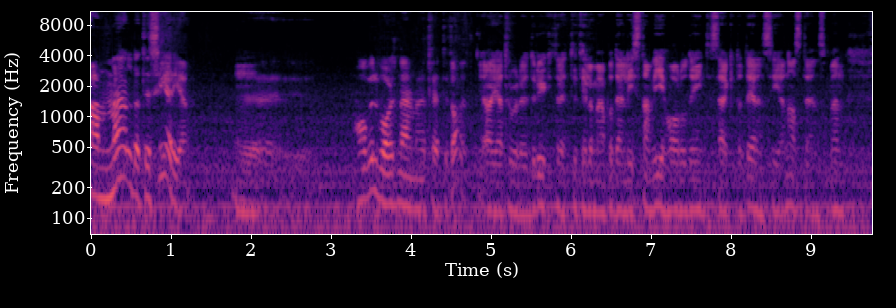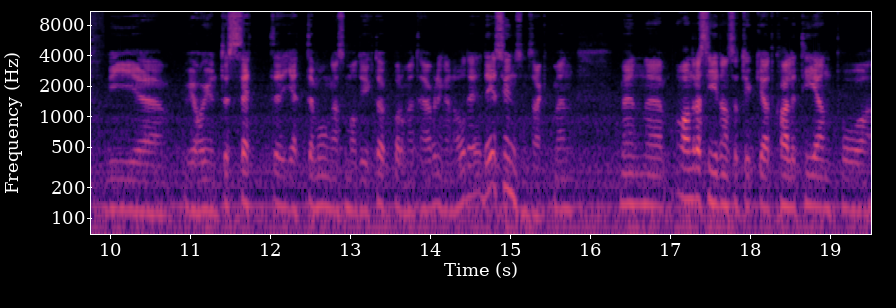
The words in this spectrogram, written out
anmälda till serien mm, eh, har väl varit närmare 30-talet. Ja, jag tror det är drygt 30 till och med på den listan vi har och det är inte säkert att det är den senaste ens. Men vi, eh, vi har ju inte sett eh, jättemånga som har dykt upp på de här tävlingarna och det, det är synd som sagt. Men, men eh, å andra sidan så tycker jag att kvaliteten på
